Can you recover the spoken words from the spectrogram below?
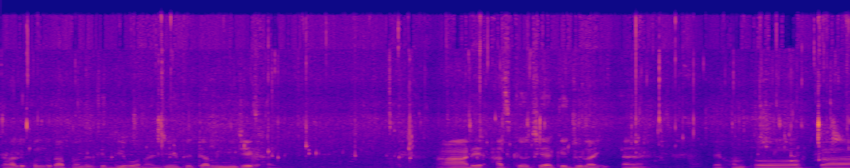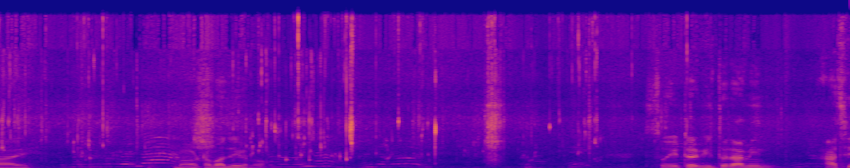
তাহলে কিন্তু আপনাদেরকে দিব না। যেহেতু এটা আমি নিজে খাই। আর আজকে হচ্ছে একই জুলাই হ্যাঁ। এখন তো প্রায় বারোটা বাজে গেল। সো এটার ভিতরে আমি আছে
